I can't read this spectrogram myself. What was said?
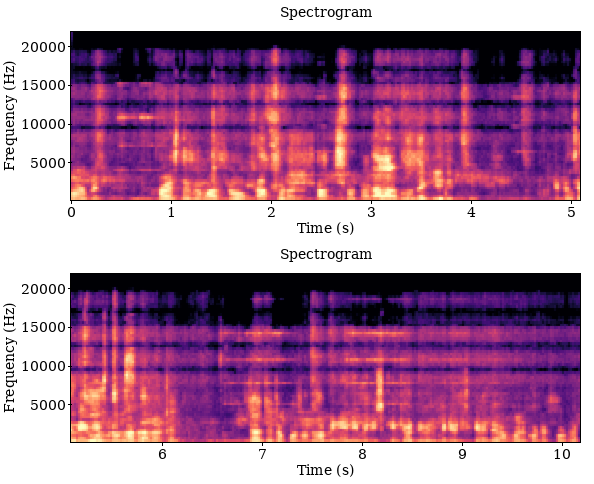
পারবেন। প্রাইস থাকবে মাত্র সাতশো টাকা। সাতশো টাকা। কালারগুলো দেখিয়ে দিচ্ছি। এটা হচ্ছে নেভি ব্লু কালার ওকে যার যেটা পছন্দ হবে নিয়ে নেবেন স্ক্রিনশট দিবেন ভিডিওর স্ক্রিনে দেওয়া নাম্বারে কন্ট্যাক্ট করবেন।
